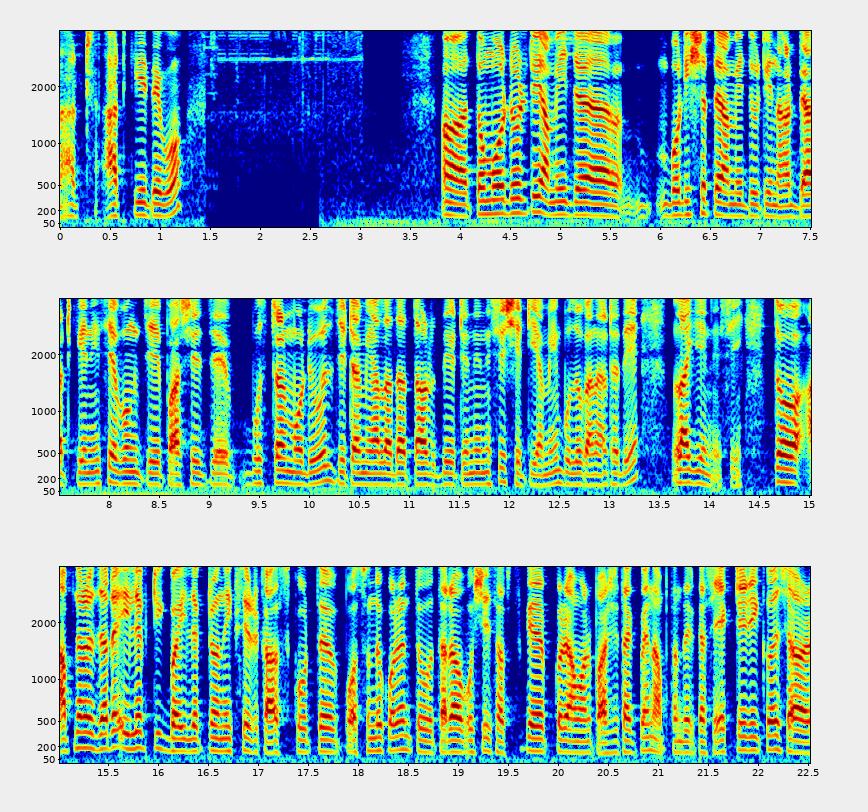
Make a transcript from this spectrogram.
নাট আটকিয়ে দেব। তো মডিউলটি আমি বডির সাথে আমি দুটি নাট দিয়ে আটকে নিয়েছি এবং যে পাশে যে বুস্টার মডিউল যেটা আমি আলাদা তার দিয়ে টেনে নিয়েছি, সেটি আমি ব্লু কানাটা দিয়ে লাগিয়ে নিয়েছি। তো আপনারা যারা ইলেকট্রিক বা ইলেকট্রনিক্সের কাজ করতে পছন্দ করেন, তো তারা অবশ্যই সাবস্ক্রাইব করে আমার পাশে থাকবেন। আপনাদের কাছে একটাই রিকোয়েস্ট আর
